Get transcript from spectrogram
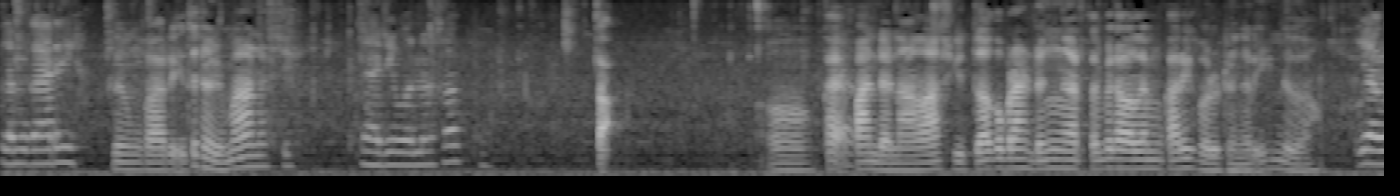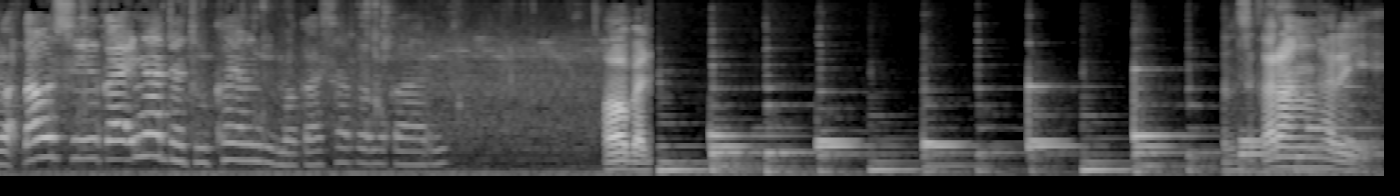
Lem kari Lem kari itu dari mana sih? Dari Wonosobo. Tak. Oh, kayak panda nalas gitu aku pernah dengar, tapi kalau lem kari baru denger ini loh. Ya nggak tahu sih, kayaknya ada juga yang di Makassar lem kari. Oh, berarti sekarang hari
